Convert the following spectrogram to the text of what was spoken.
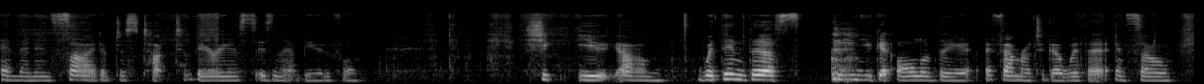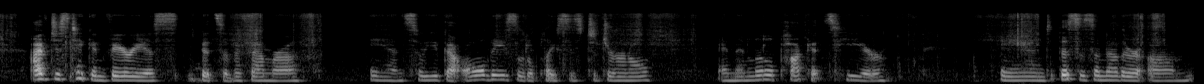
And then inside I've just tucked various, isn't that beautiful? She, you, um, within this, you get all of the ephemera to go with it. And so I've just taken various bits of ephemera. And so you've got all these little places to journal. And then little pockets here. And this is another um,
